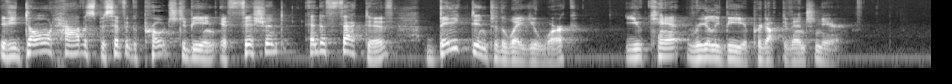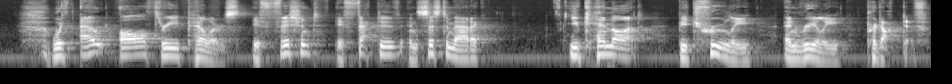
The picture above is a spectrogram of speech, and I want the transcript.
If you don't have a specific approach to being efficient and effective baked into the way you work, you can't really be a productive engineer. Without all three pillars efficient, effective, and systematic you cannot be truly and really productive.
